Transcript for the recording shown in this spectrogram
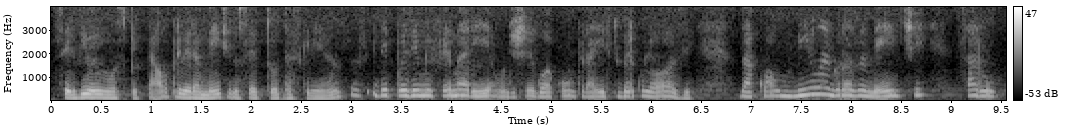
Serviu em um hospital, primeiramente no setor das crianças e depois em uma enfermaria, onde chegou a contrair tuberculose, da qual milagrosamente sarou.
